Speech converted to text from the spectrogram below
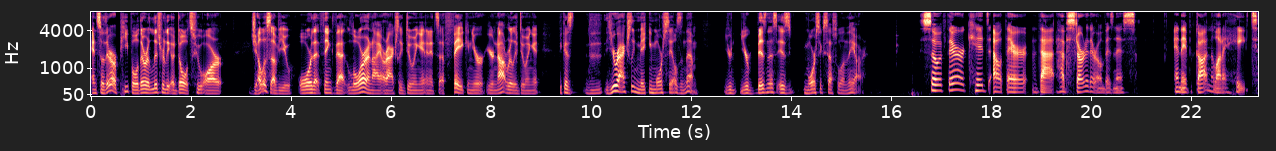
And so there are people, there are literally adults who are jealous of you or that think that Laura and I are actually doing it and it's a fake and you're you're not really doing it because th- you're actually making more sales than them. Your your business is more successful than they are. So, if there are kids out there that have started their own business and they've gotten a lot of hate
